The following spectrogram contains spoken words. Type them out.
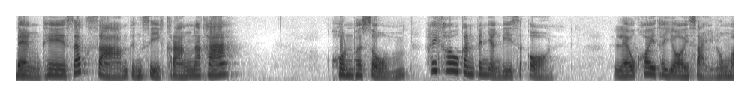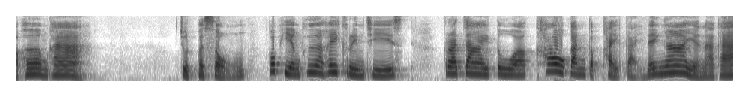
แบ่งเทสัก 3-4 ครั้งนะคะ คนผสมให้เข้ากันเป็นอย่างดีซะก่อน แล้วค่อยทยอยใส่ลงมาเพิ่มค่ะ จุดประสงค์ก็เพียงเพื่อให้ครีมชีสกระจายตัวเข้ากันกับไข่ไก่ได้ง่ายอะนะคะ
